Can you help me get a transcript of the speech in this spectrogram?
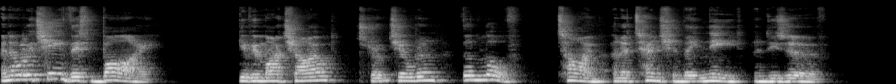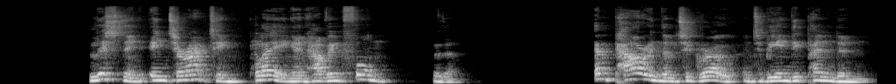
And I will achieve this by giving my child, stroke children, the love, time, and attention they need and deserve. Listening, interacting, playing, and having fun with them. Empowering them to grow and to be independent.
